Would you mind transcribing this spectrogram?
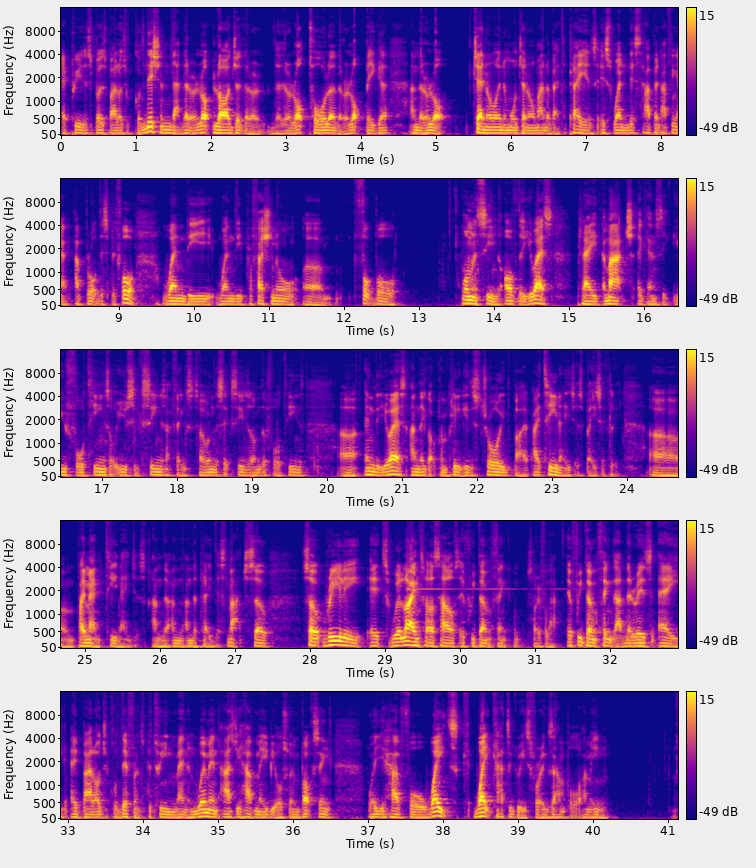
a predisposed biological condition that they're a lot larger, they're, they're a lot taller, they're a lot bigger, and they're a lot general in a more general manner better players is when this happened. I think I, I brought this before when the when the professional um, football women's team of the US played a match against the U14s or U16s, I think, so under 16s, under 14s. Uh, in the US, and they got completely destroyed by, by teenagers, basically, um, by men, teenagers, and, and and they played this match. So, so really, it's we're lying to ourselves if we don't think. Sorry for that. If we don't think that there is a, a biological difference between men and women, as you have maybe also in boxing, where you have for weights weight categories, for example. I mean,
